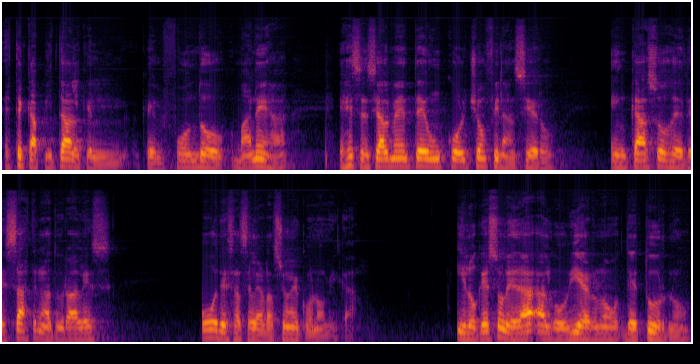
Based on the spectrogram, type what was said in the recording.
este, capital que el, que el fondo maneja, es esencialmente un colchón financiero en casos de desastres naturales o desaceleración económica. Y lo que eso le da al gobierno de turno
